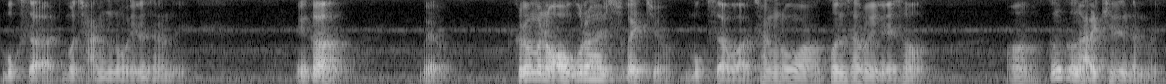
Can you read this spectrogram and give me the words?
목사, 뭐 장로 이런 사람들이. 그러니까 뭐요? 그러면 억울할 수가 있죠. 목사와 장로와 권사로 인해서 어, 끙끙 앓게 된단 말이에요.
